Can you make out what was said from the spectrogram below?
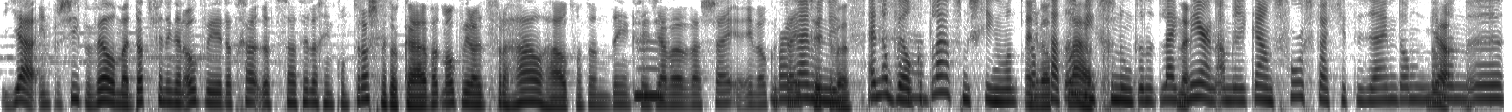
Ja, in principe wel, maar dat vind ik dan ook weer, dat, gaat, dat staat heel erg in contrast met elkaar. Wat me ook weer uit het verhaal haalt. Want dan denk ik steeds, Mm. ja, waar, waar zij, in welke Waar tijd zijn we zitten nu? we? En op welke Ja. plaats misschien? Want En dat staat ook niet genoemd. En het lijkt Nee. meer een Amerikaans voorstadje te zijn dan, dan Ja. een... eh,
